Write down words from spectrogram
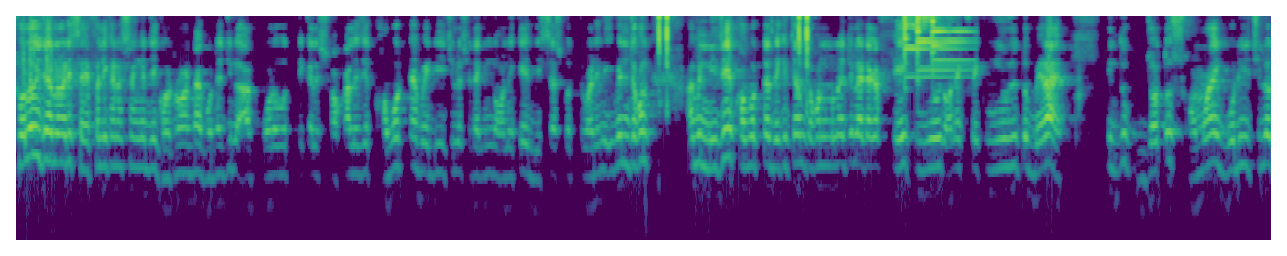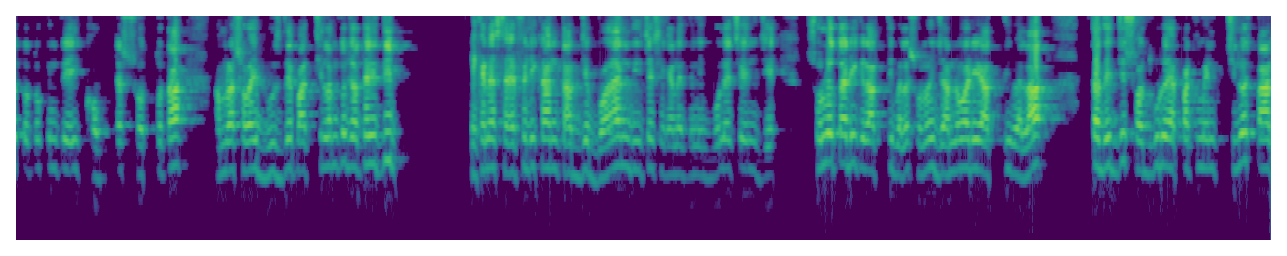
ষোলোই জানুয়ারি সাইফ আলী খানের সঙ্গে যে ঘটনাটা ঘটেছিল আর পরবর্তীকালে সকালে যে খবরটা বেরিয়েছিল সেটা কিন্তু অনেকেই বিশ্বাস করতে পারেনি। ইভেন যখন আমি নিজে খবরটা দেখেছিলাম, তখন মনে হয়েছিল এটা ফেক নিউজ অনেক ফেক নিউজও তো বেরায়। কিন্তু যত সময় গড়িয়েছিল, তত কিন্তু এই খবরটার সত্যতা আমরা সবাই বুঝতে পারছিলাম। তো যথারীতি এখানে সাইফ আলী খান তার যে বয়ান দিয়েছে, সেখানে তিনি বলেছেন যে, ষোলো তারিখ রাত্রিবেলা, ষোলোই জানুয়ারি রাত্রিবেলা তাদের যে সদগুরু অ্যাপার্টমেন্ট ছিল, তার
